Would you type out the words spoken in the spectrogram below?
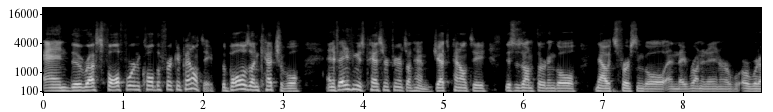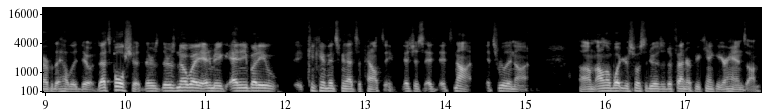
And the refs fall for it and call the freaking penalty. The ball is uncatchable, and if anything is pass interference on him, Jets penalty. This is on third and goal. Now it's first and goal, and they run it in or, or whatever the hell they do. That's bullshit. There's there's no way anybody anybody can convince me that's a penalty. It's just it, it's not. It's really not. Um, I don't know what you're supposed to do as a defender if you can't get your hands on.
